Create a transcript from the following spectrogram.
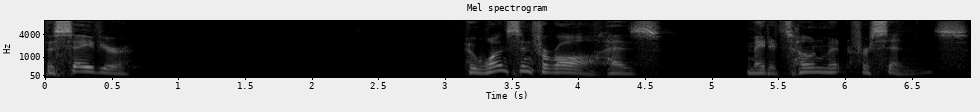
The Savior, who once and for all has made atonement for sins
